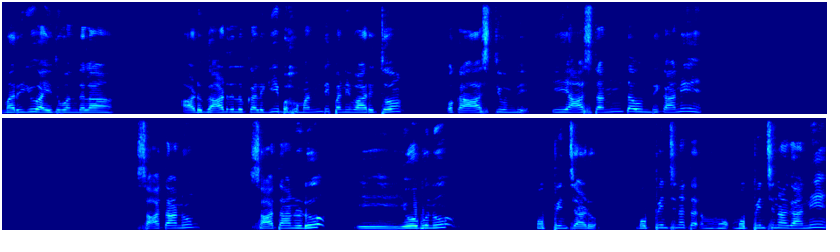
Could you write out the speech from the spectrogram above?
మరియు ఐదు వందల ఆడుగాడిదలు కలిగి బహుమంది పని వారితో ఒక ఆస్తి ఉంది. ఈ ఆస్తి అంతా ఉంది కానీ సాతాను సాతానుడు ఈ యోబును మొప్పించాడు. మొప్పించిన త- మొప్పించినా కానీ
